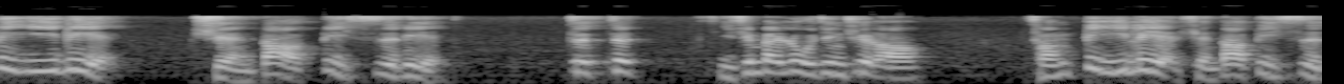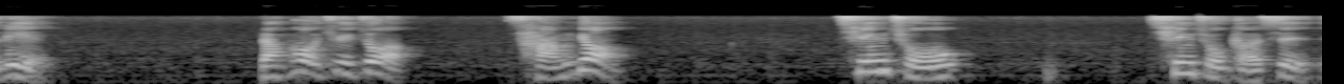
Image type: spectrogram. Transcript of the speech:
第一列选到第四列，这这。已经被录进去了，从第一列选到第四列，然后去做常用清除清除格式，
